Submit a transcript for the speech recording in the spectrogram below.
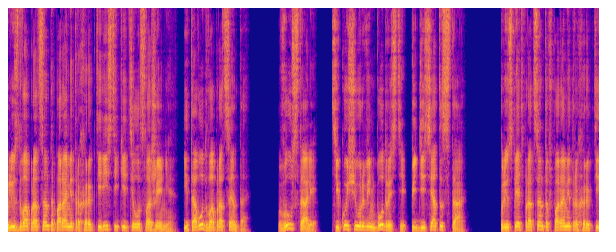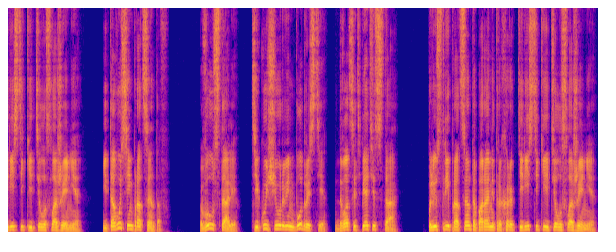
плюс 2% параметра характеристики телосложения, итого 2%. Вы устали. Текущий уровень бодрости 50 из 100. Плюс 5% параметра характеристики телосложения, итого 7%. Вы устали. Текущий уровень бодрости 25 из 100. Плюс 3% параметра характеристики телосложения,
